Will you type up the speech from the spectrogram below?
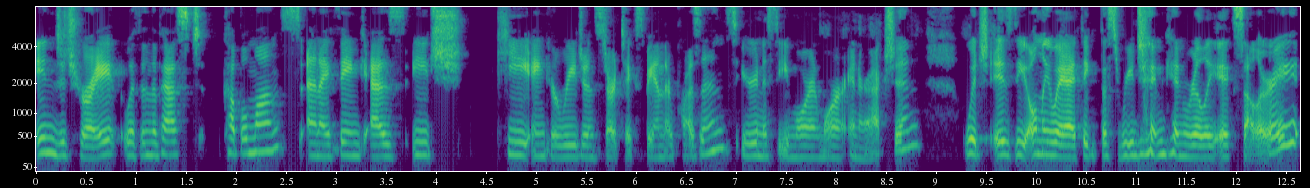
in Detroit within the past couple months. And I think as each key anchor regions start to expand their presence, you're going to see more and more interaction, which is the only way I think this region can really accelerate.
